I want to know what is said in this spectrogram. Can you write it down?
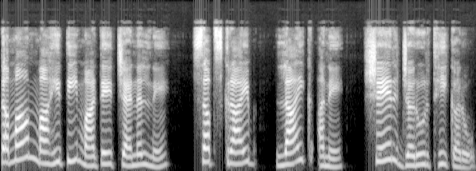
તમામ માહિતી માટે ચેનલને સબસ્ક્રાઇબ, લાઇક અને શેર જરૂરથી કરો.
